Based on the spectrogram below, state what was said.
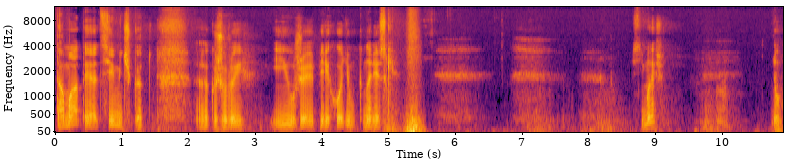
Томаты от семечек, от э, кожуры. И уже переходим к нарезке. Снимаешь? Ну,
